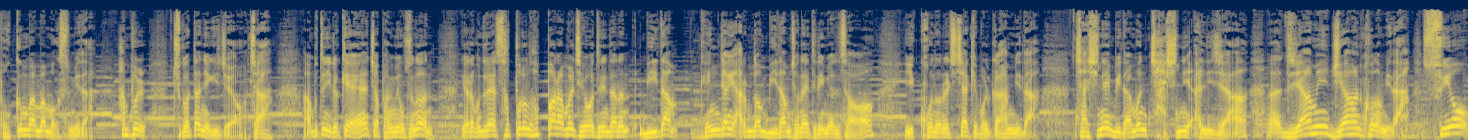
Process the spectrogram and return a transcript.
볶음밥만 먹습니다. 한풀 죽었단 얘기죠. 자, 아무튼 이렇게 저 박명수는 여러분들의 섣부른 헛바람을 재워드린다는 미담, 굉장히 아름다운 미담 전해드리면서 이 코너를 시작해 볼까 합니다. 자신의 미담은 자신이 알리자, 아, 자미 지안 코너입니다. 수요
